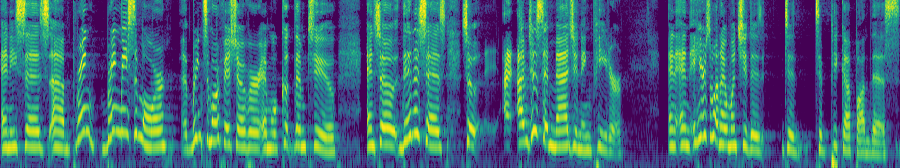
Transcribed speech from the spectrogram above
And he says, uh, "Bring, bring me some more. Uh, bring some more fish over, and we'll cook them too." And so then it says, so I, I'm just imagining Peter, and and here's what I want you to to to pick up on this.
